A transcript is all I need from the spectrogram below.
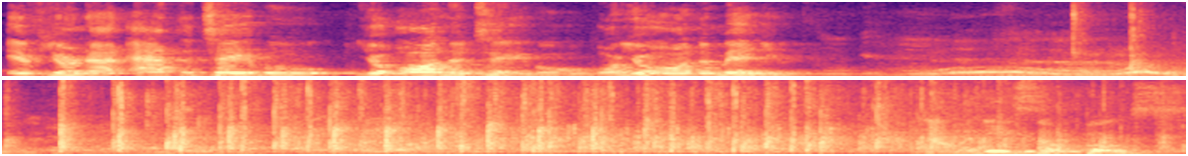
if you're not at the table, you're on the table or you're on the menu. Now I need some folks,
